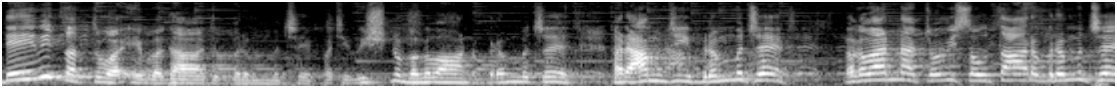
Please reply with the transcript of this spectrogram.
દેવી તત્વ એ બધા જ બ્રહ્મ છે પછી વિષ્ણુ ભગવાન બ્રહ્મ છે રામજી બ્રહ્મ છે ભગવાનના ચોવીસ અવતાર બ્રહ્મ છે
